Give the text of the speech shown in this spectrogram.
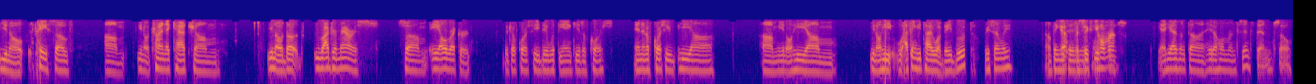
you know, pace of um, you know, trying to catch um you know, the Roger Maris um AL record, which of course he did with the Yankees of course. And then of course he he uh um you know, he um you know, he I think he tied what Babe Ruth recently. I don't think Yeah, he's hit for 60 home runs. Yeah, he hasn't uh, hit a home run since then. So,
